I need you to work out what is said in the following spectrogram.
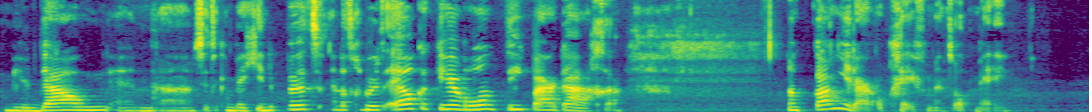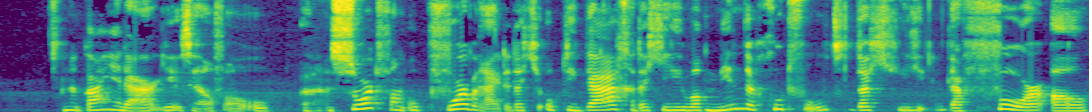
meer down en uh, zit ik een beetje in de put. En dat gebeurt elke keer rond die paar dagen. Dan kan je daar op een gegeven moment wat mee. Dan kan je daar jezelf al op uh, een soort van op voorbereiden. Dat je op die dagen dat je je wat minder goed voelt, dat je daarvoor al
